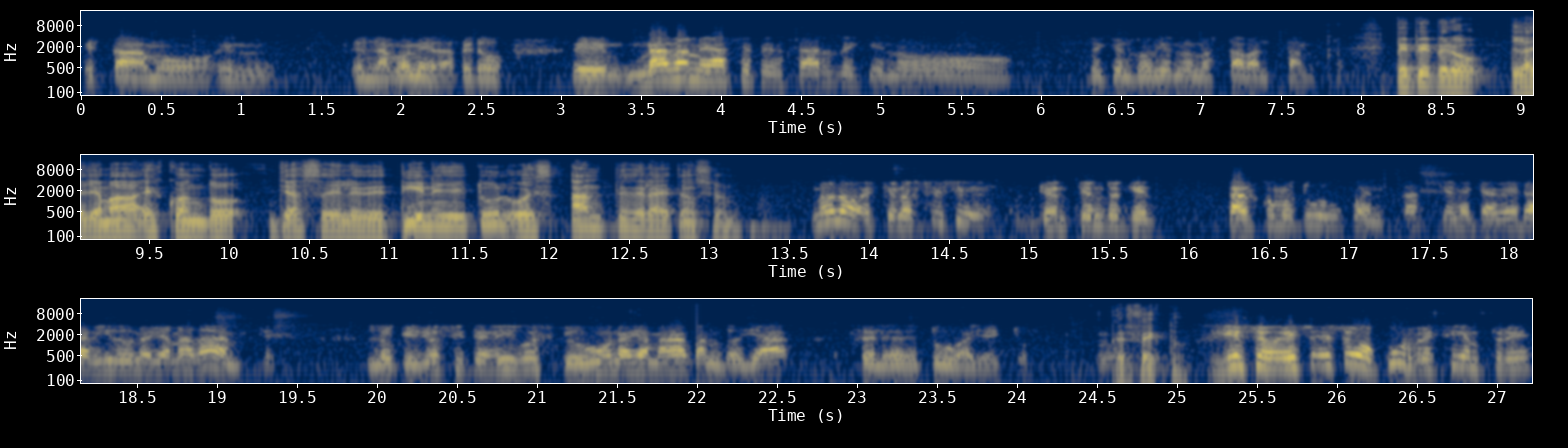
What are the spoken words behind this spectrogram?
estábamos en, en la moneda, pero eh, nada me hace pensar de que no de que el gobierno no estaba al tanto. Pepe, pero la llamada es cuando ya se le detiene a Yaitul o es antes de la detención? No, no, es que no sé si yo entiendo que tal como tú cuentas, tiene que haber habido una llamada antes. Lo que yo sí te digo es que hubo una llamada cuando ya se le detuvo a Yaitul. Perfecto. Y eso, eso, eso ocurre siempre.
